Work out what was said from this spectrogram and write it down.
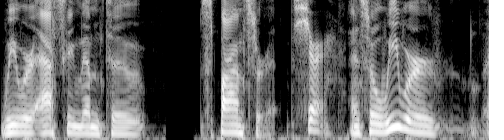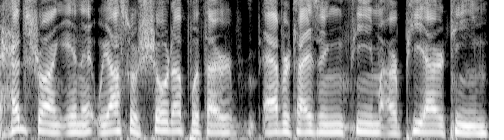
We were asking them to sponsor it. Sure. And so we were headstrong in it. We also showed up with our advertising team, our PR team.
